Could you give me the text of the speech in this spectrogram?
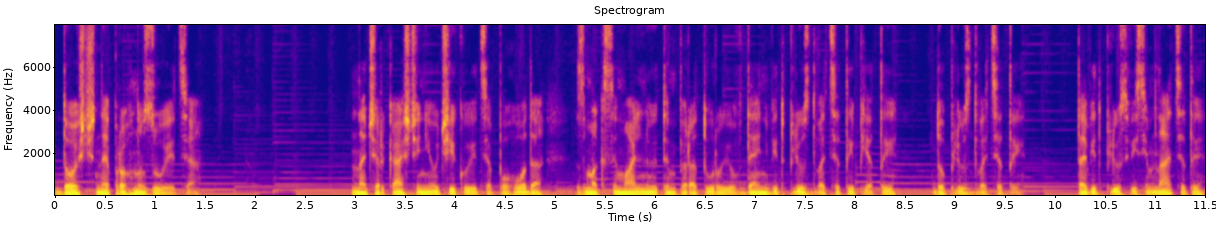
Дощ не прогнозується. На Черкащині очікується погода з максимальною температурою в день від плюс 25 до плюс 20 та від плюс 18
